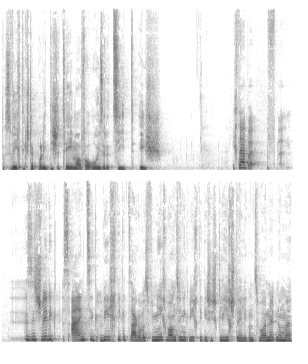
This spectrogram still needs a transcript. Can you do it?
Das wichtigste politische Thema von unserer Zeit ist? Ich glaube, es ist schwierig, das einzige Wichtige zu sagen. Was für mich wahnsinnig wichtig ist, ist Gleichstellung. Und zwar nicht nur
